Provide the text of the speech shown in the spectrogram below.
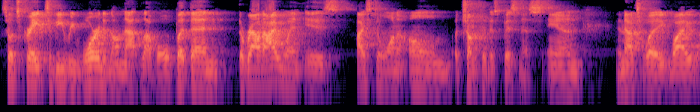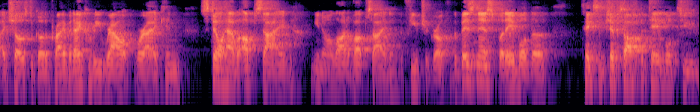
So it's great to be rewarded on that level. But then the route i went is I still want to own a chunk of this business, and and that's why why I chose to go the private equity route, where I can still have upside, you know, a lot of upside in the future growth of the business, but able to take some chips off the table to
